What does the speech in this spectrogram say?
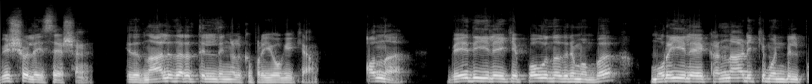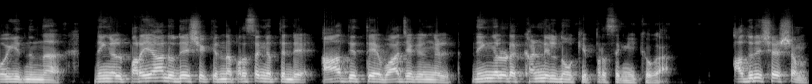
വിഷ്വലൈസേഷൻ. ഇത് നാല് തരത്തിൽ നിങ്ങൾക്ക് പ്രയോഗിക്കാം. ഒന്ന് വേദിയിലേക്ക് പോകുന്നതിന് മുമ്പ് മുറിയിലെ കണ്ണാടിക്ക് മുൻപിൽ പോയി നിന്ന് നിങ്ങൾ പറയാൻ ഉദ്ദേശിക്കുന്ന പ്രസംഗത്തിന്റെ ആദ്യത്തെ വാചകങ്ങൾ നിങ്ങളുടെ കണ്ണിൽ നോക്കി പ്രസംഗിക്കുക. അതിനുശേഷം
